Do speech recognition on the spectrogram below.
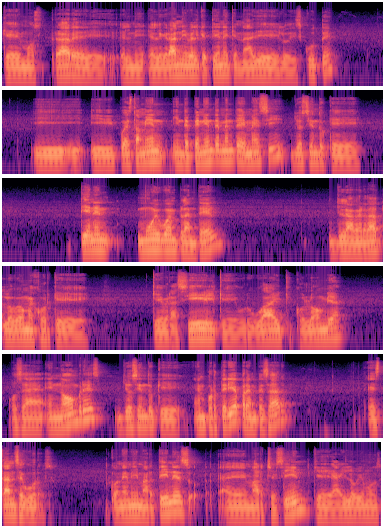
que mostrar eh, el, el, gran nivel que tiene, que nadie lo discute. Y, y, pues también, independientemente de Messi, yo siento que tienen muy buen plantel. La verdad lo veo mejor que, que Brasil, que Uruguay, que Colombia. O sea, en nombres, yo siento que en portería, para empezar, están seguros. Con Emi Martínez, eh, Marchesín, que ahí lo vimos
